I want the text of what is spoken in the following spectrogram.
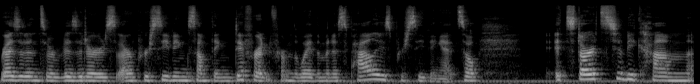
residents or visitors are perceiving something different from the way the municipality is perceiving it. So it starts to become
